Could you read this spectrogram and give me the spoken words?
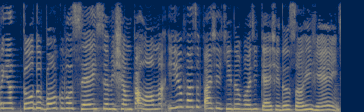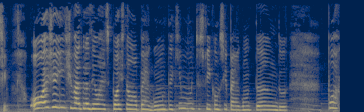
galerinha, tudo bom com vocês? Eu me chamo Paloma e eu faço parte aqui do podcast do Sorrigente. Hoje a gente vai trazer uma resposta a uma pergunta que muitos ficam se perguntando. Por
